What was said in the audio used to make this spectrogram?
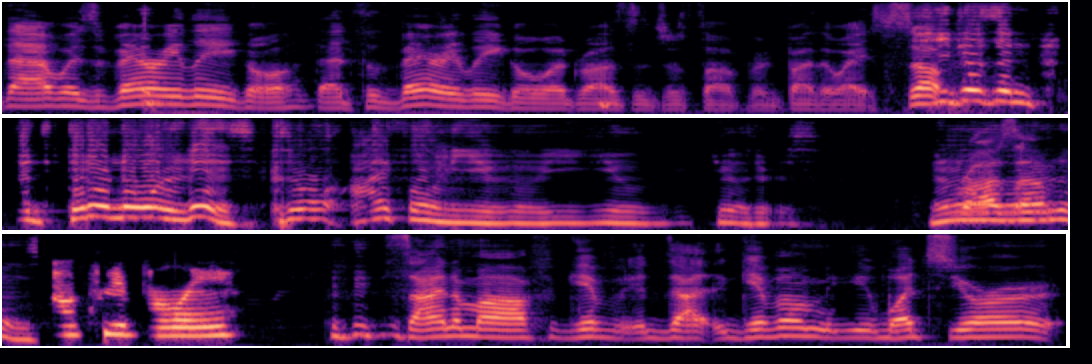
That was very legal. That's very legal what Rosa just offered, by the way. So he doesn't. They don't know what it is because they're all iPhone you you users. Rosa, um, okay, bully. Sign them off. Give give them what's your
